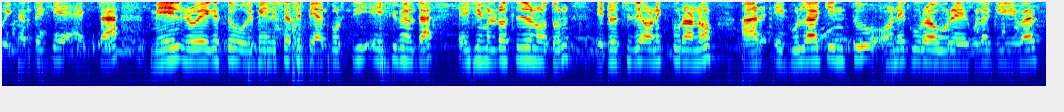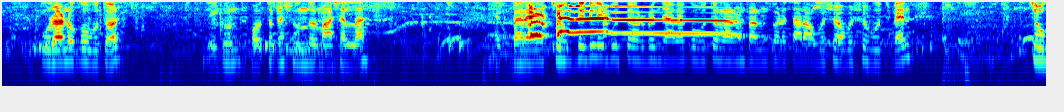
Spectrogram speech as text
ওইখান থেকে একটা মেল রয়ে গেছে, ওই মেলের সাথে পেয়ার করছি। এই ফিমেলটা এই ফিমেলটা হচ্ছে যে নতুন। এটা হচ্ছে যে অনেক পুরানো। আর এগুলা কিন্তু অনেক উড়া উড়ে এগুলা গিরিবাস উড়ানো কবুতর। দেখুন কতটা সুন্দর মাশাল্লাহ একবারে চোখ দেখলেই বুঝতে পারবেন যারা কবুতর লালন পালন করে, তারা অবশ্যই অবশ্যই বুঝবেন। চোখ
